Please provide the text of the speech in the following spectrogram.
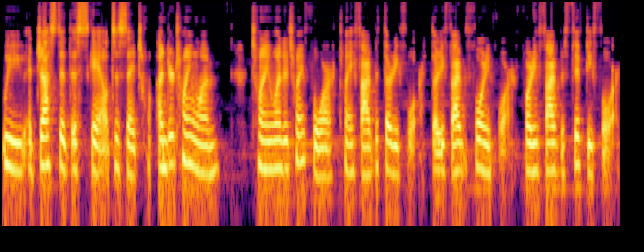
we adjusted this scale to say under 21, 21 to 24, 25 to 34, 35 to 44, 45 to 54,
